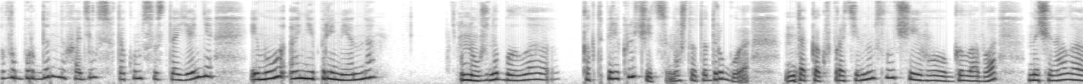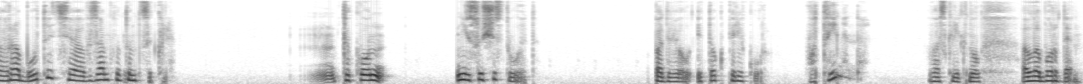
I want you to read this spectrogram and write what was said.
Лабурден находился в таком состоянии, ему непременно нужно было как-то переключиться на что-то другое, так как в противном случае его голова начинала работать в замкнутом цикле. «Так он не существует», — подвел итог Перекур. «Вот именно», — воскликнул Лабурден.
